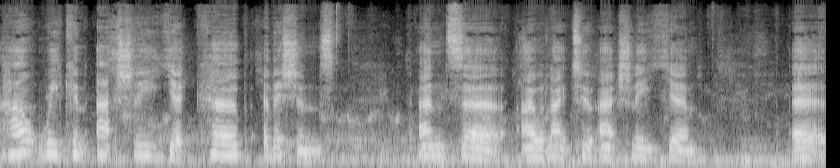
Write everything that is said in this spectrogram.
how we can actually curb emissions. And uh, I would like to actually um, uh,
